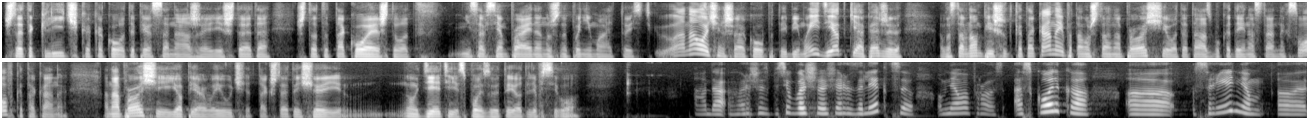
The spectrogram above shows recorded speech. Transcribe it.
что это кличка какого-то персонажа, или что это что-то такое, что вот не совсем правильно нужно понимать. То есть она очень широко употребима. И детки, опять же, в основном пишут катаканой, потому что она проще, вот эта азбука для иностранных слов, катакана, она проще, ее первые учат. Так что это еще и ну, дети используют ее для всего. А, да, хорошо, спасибо большое, Фер, за лекцию. У меня вопрос. А сколько э, в среднем э,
